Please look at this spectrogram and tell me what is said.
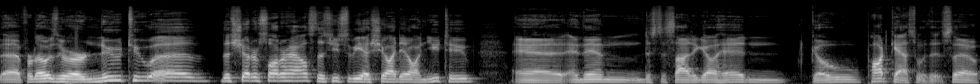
uh, for those who are new to uh, the Shudder Slaughterhouse, this used to be a show I did on YouTube, and, and then just decided to go ahead and go podcast with it. So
